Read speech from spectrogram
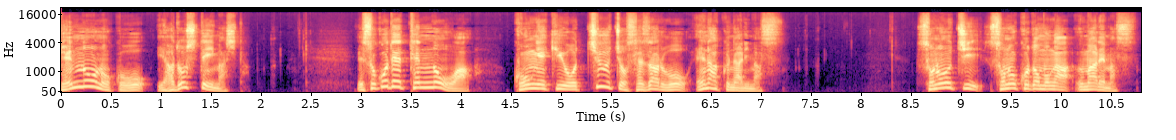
天皇の子を宿していました。そこで天皇は攻撃を躊躇せざるを得なくなります。そのうちその子供が生まれます。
